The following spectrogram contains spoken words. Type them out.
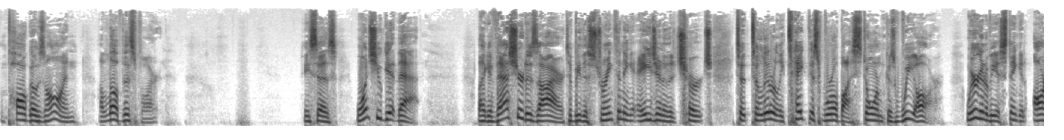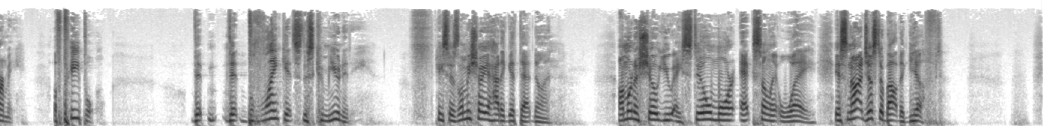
And Paul goes on. I love this part. He says, once you get that, like if that's your desire to be the strengthening agent of the church, to, to literally take this world by storm, because we are we're going to be a stinking army of people that, that blankets this community. He says, Let me show you how to get that done. I'm going to show you a still more excellent way. It's not just about the gift.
